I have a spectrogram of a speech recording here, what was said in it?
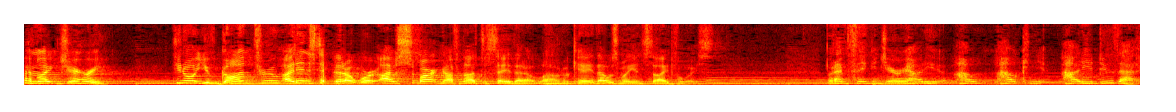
I'm like, Jerry, do you know what you've gone through? I didn't say that out word. I was smart enough not to say that out loud, okay? That was my inside voice. But I'm thinking, Jerry, how do you how how can you how do you do that?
